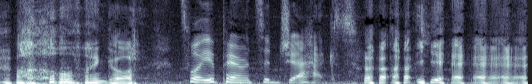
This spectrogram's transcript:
Oh, thank God. That's why your parents are jacked. yeah.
